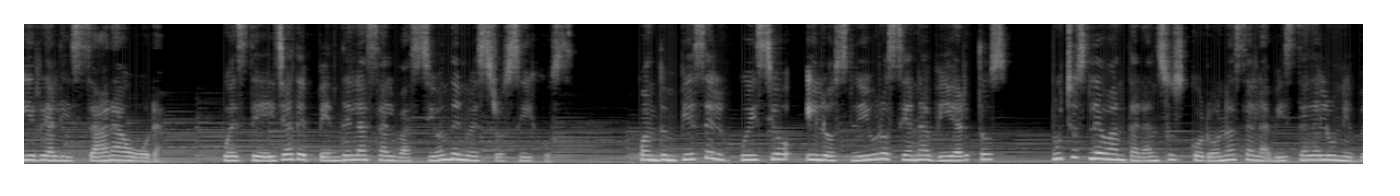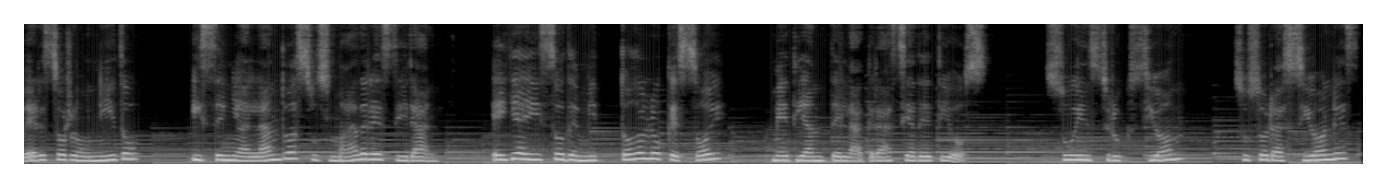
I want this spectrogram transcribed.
y realizar ahora, pues de ella depende la salvación de nuestros hijos. Cuando empiece el juicio y los libros sean abiertos, muchos levantarán sus coronas a la vista del universo reunido y señalando a sus madres dirán, ella hizo de mí todo lo que soy mediante la gracia de Dios. Su instrucción sus oraciones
